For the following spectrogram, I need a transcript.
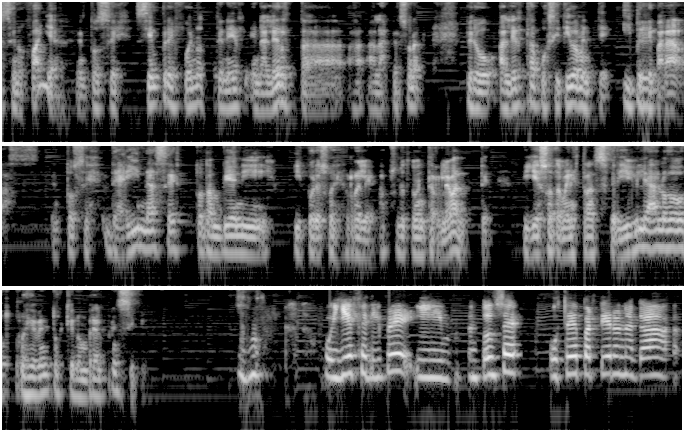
se nos falla. Entonces siempre es bueno tener en alerta a, las personas, pero alerta positivamente y preparadas. Entonces de ahí nace esto también y, y por eso es absolutamente relevante. Y eso también es transferible a los otros eventos que nombré al principio. Oye, Felipe, y entonces ustedes partieron acá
